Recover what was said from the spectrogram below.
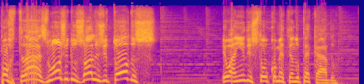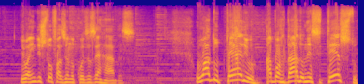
por trás, longe dos olhos de todos, eu ainda estou cometendo pecado, eu ainda estou fazendo coisas erradas. O adultério abordado nesse texto,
